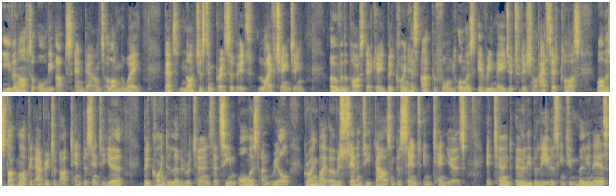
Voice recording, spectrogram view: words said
even after all the ups and downs along the way. That's not just impressive, it's life changing. Over the past decade, Bitcoin has outperformed almost every major traditional asset class, while the stock market averaged about 10% a year Bitcoin delivered returns that seem almost unreal, growing by over 70,000% in 10 years. It turned early believers into millionaires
